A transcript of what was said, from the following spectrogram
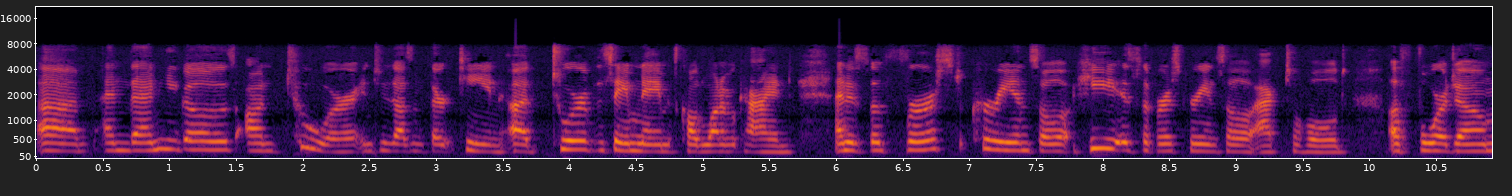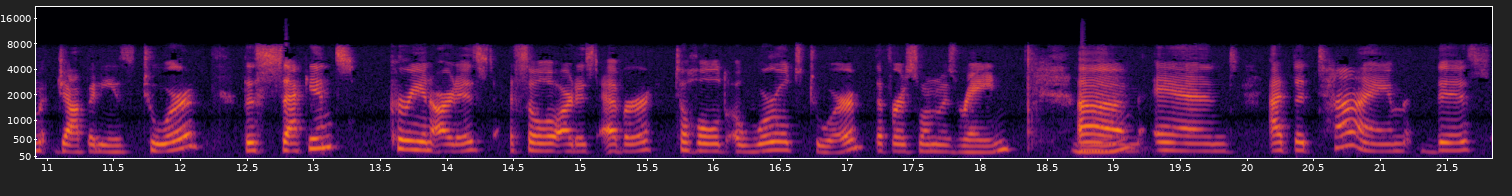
Um, and then he goes on tour in 2013, a tour of the same name. It's called One of a Kind, and is the first Korean solo. He is the first Korean solo act to hold a four dome Japanese tour. The second Korean artist, a solo artist ever, to hold a world tour. The first one was Rain. Mm-hmm. Um, and at the time, this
